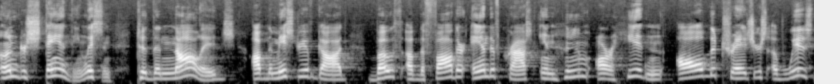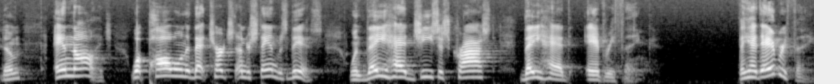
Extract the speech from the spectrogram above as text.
understanding. Listen, to the knowledge of the mystery of God, both of the Father and of Christ, in whom are hidden all the treasures of wisdom and knowledge. What Paul wanted that church to understand was this when they had Jesus Christ, they had everything. They had everything.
